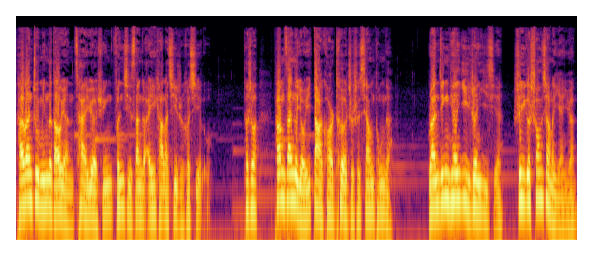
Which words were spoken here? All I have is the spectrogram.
台湾著名的导演蔡岳勋分析三个 A 咖的气质和戏路，他说他们三个有一大块特质是相通的。阮经天亦正亦邪，是一个双向的演员，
